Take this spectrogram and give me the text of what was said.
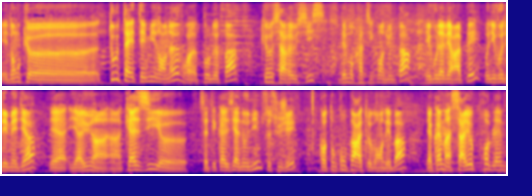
Et donc tout a été mis en œuvre pour ne pas que ça réussisse démocratiquement d'une part. Et vous l'avez rappelé, au niveau des médias, il y a, eu un, un quasi, euh, c'était quasi anonyme ce sujet. Quand on compare avec le grand débat, il y a quand même un sérieux problème.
